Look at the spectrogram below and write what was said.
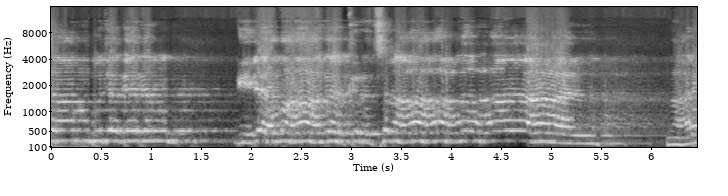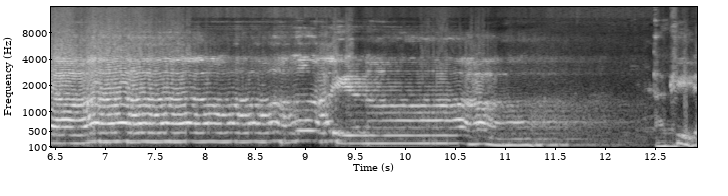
സാംബുജകരം ഗിരമാകൃത്സാൽ അഖില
